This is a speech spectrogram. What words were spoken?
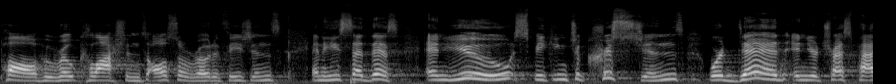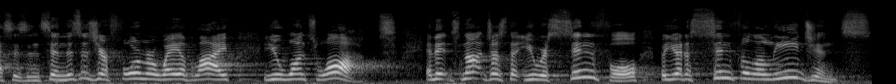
Paul, who wrote Colossians, also wrote Ephesians, and he said this And you, speaking to Christians, were dead in your trespasses and sin. This is your former way of life you once walked. And it's not just that you were sinful, but you had a sinful allegiance,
